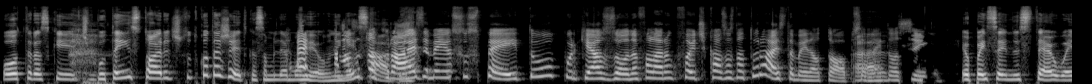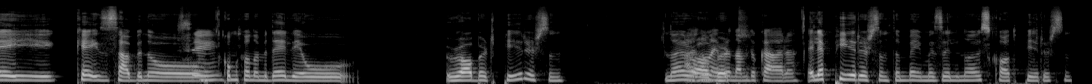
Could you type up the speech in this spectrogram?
outras que, tipo, tem história de tudo quanto é jeito que essa mulher é, morreu. É, Ninguém causas sabe. naturais é meio suspeito, porque a zona falaram que foi de causas naturais também na autópsia, né? é. né? Então, assim. Eu pensei no Stairway Case, sabe? No. Sim. Como que é o nome dele? O. Robert Peterson? Não é ah, Robert. não lembro o nome do cara. Ele é Peterson também, mas ele não é o Scott Peterson.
